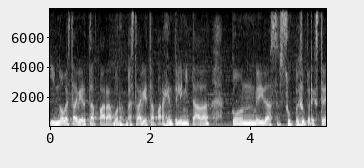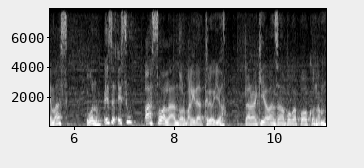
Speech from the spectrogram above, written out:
Y no va a estar abierta para, bueno, va a estar abierta para gente limitada, con medidas súper, súper extremas. Y bueno, es, es un paso a la normalidad, creo yo. Claro, aquí avanzando poco a poco, ¿no?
